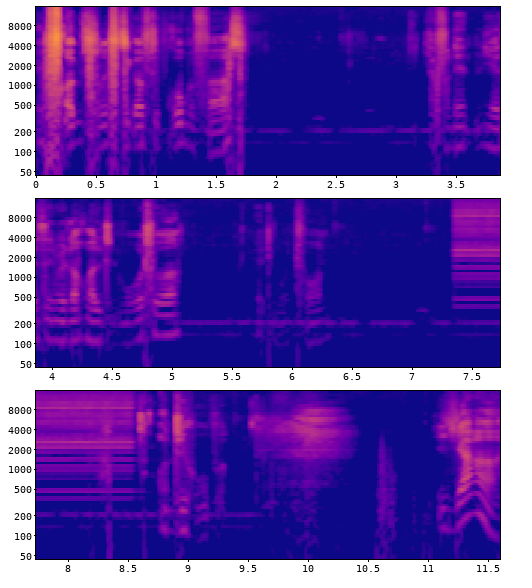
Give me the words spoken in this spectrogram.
Ich freue mich schon richtig auf die Probefahrt. Von hinten hier sehen wir nochmal den Motor. Ja, die Motoren. Und die Hupe. Ja.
